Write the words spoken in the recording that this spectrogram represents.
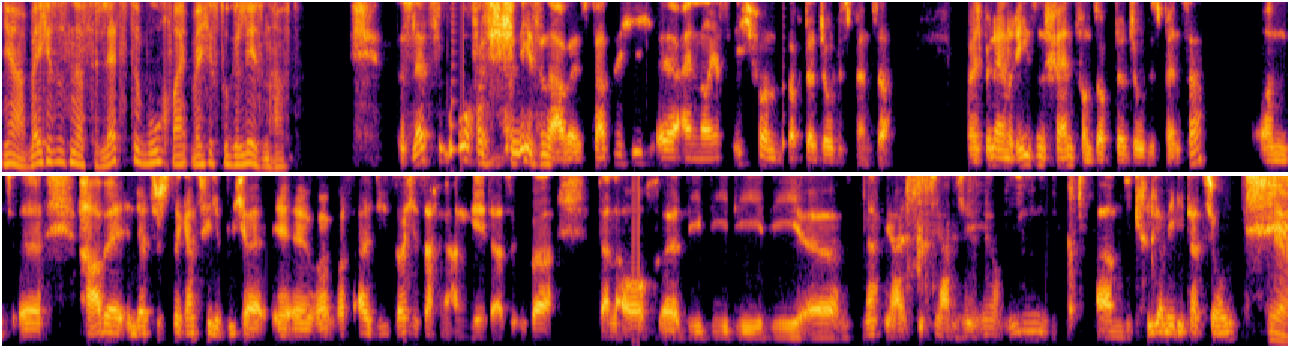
ja, welches ist denn das letzte Buch, welches du gelesen hast? Das letzte Buch, was ich gelesen habe, ist tatsächlich äh, ein neues Ich von Dr. Joe Dispenza. Ich bin ein Riesenfan von Dr. Joe Dispenza und äh, habe in der Zwischenzeit ganz viele Bücher, äh, was all die solche Sachen angeht. Also über dann auch äh, die, die, die, die, äh, na, wie heißt das hier, habe ich hier noch liegen, ähm, die Kriegermeditation. Ja.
